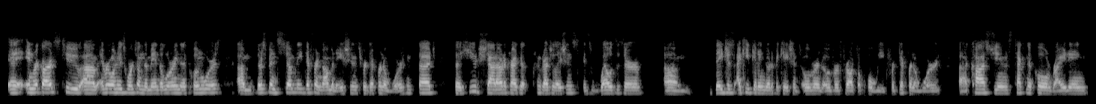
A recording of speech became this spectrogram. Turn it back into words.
in regards to um, everyone who's worked on The Mandalorian and the Clone Wars, um, there's been so many different nominations for different awards and such. So a huge shout out and congratulations. It's well deserved. Um, they just, I keep getting notifications over and over throughout the whole week for different awards, uh, costumes, technical, writing,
